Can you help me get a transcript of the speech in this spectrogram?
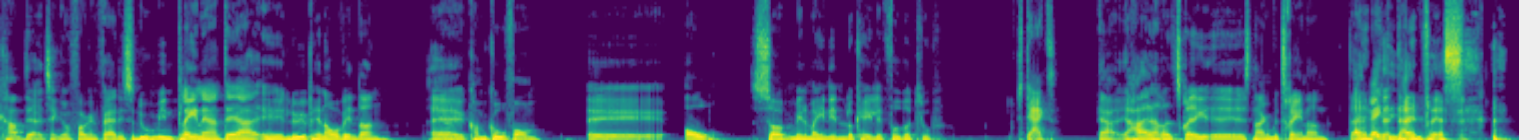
kamp der, jeg tænker, jeg er fucking færdig. Så nu, min plan er, det er øh, løbe hen over vinteren, Ja. øh, komme i god form, øh, og så melde mig ind i den lokale fodboldklub. Stærkt. Ja, jeg har allerede tre, øh, snakket med træneren. Der Er det en, rigtigt? Der, der er en plads.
